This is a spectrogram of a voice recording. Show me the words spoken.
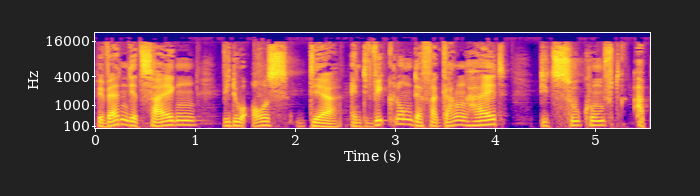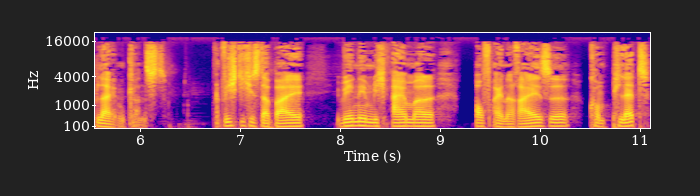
Wir werden dir zeigen, wie du aus der Entwicklung der Vergangenheit die Zukunft ableiten kannst. Wichtig ist dabei, wir nämlich einmal auf eine Reise komplett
